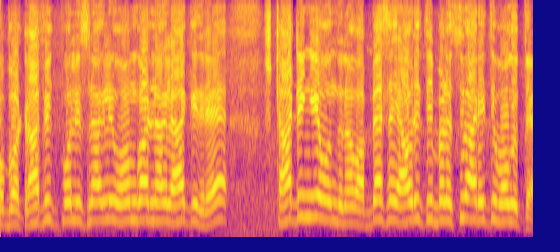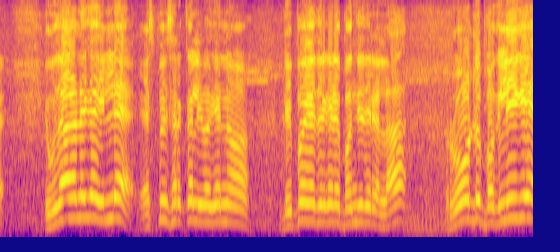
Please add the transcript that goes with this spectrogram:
ಒಬ್ಬ ಟ್ರಾಫಿಕ್ ಪೊಲೀಸ್ನಾಗಲಿ ಹೋಮ್ ಗಾರ್ಡ್ನಾಗಲಿ ಹಾಕಿದರೆ ಸ್ಟಾರ್ಟಿಂಗೇ ಒಂದು ನಾವು ಅಭ್ಯಾಸ ಯಾವ ರೀತಿ ಬೆಳೆಸ್ತೀವಿ ಆ ರೀತಿ ಹೋಗುತ್ತೆ. ಉದಾಹರಣೆಗೆ ಇಲ್ಲೇ ಎಸ್ ಪಿ ಸರ್ಕಲ್ ಇವಾಗೇನು ಡಿಪೋ ಎದುರುಗಡೆ ಬಂದಿದ್ದೀರಲ್ಲ ರೋಡ್ ಬಗಲಿಗೆ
